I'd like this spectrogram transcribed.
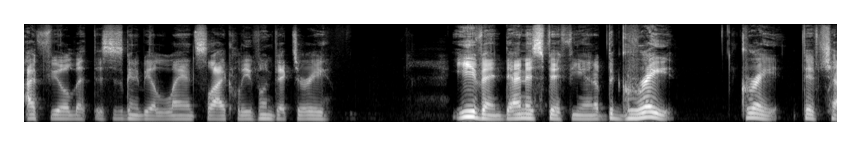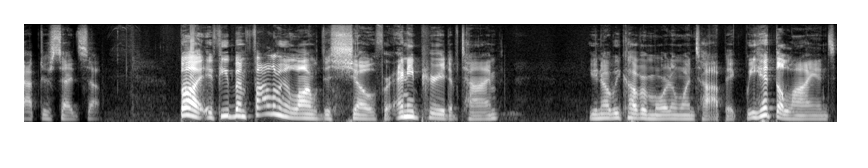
I feel that this is going to be a landslide Cleveland victory. Even Dennis Fifian of the great, great fifth chapter said so. But if you've been following along with this show for any period of time, you know we cover more than one topic. We hit the Lions.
